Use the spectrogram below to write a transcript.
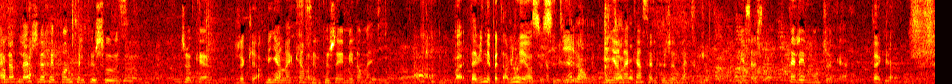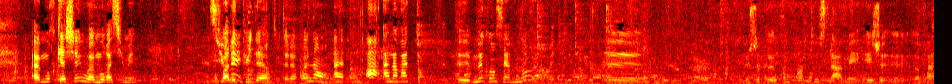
Alors là, je vais répondre quelque chose. Joker. Joker. Mais il n'y en a qu'un seul que j'ai aimé dans ma vie. Bah, ta vie n'est pas terminée, hein, ceci dit. Ah non, mais il n'y en a qu'un seul que j'aimerais toujours. Mais ça, tel est mon Joker. D'accord. Amour caché ou amour assumé? On parlait de pudeur tout à l'heure. Ah ouais. non, ah, ah, alors attends. Euh, me concernant, euh, je peux comprendre tout cela, mais et je, euh, enfin,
